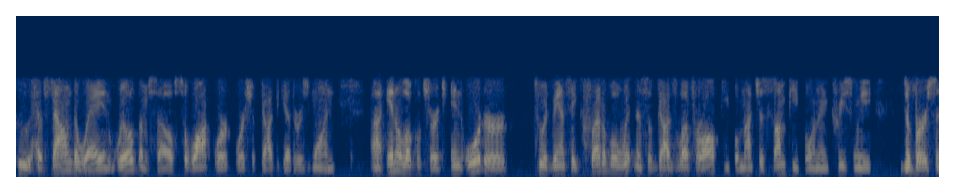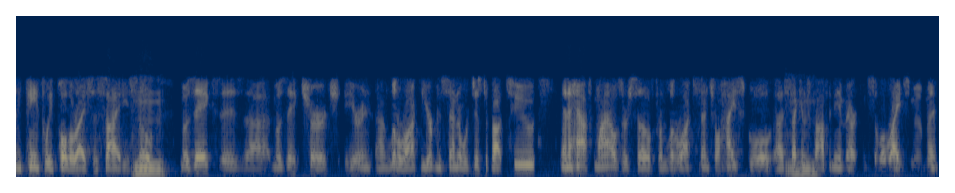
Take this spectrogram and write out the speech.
who have found a way and willed themselves to walk, work, worship God together as one uh, in a local church in order to advance a credible witness of God's love for all people, not just some people, and an increasingly diverse and painfully polarized society. So Mm. Mosaics is uh, Mosaic Church here in uh, Little Rock, the urban center. We're just about two and a half miles or so from Little Rock Central High School, uh, second Mhm. stop in the American Civil Rights Movement.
